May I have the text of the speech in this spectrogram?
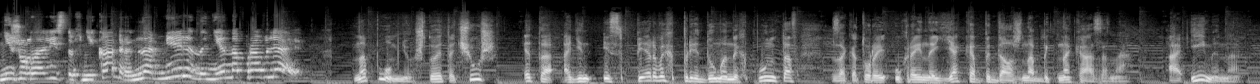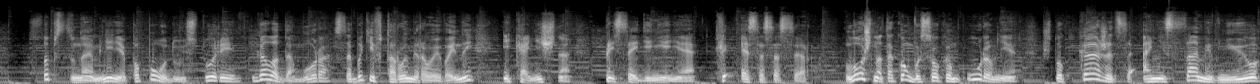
ни журналистов, ни камеры намеренно не направляет. Напомню, что эта чушь это один из первых придуманных пунктов, за который Украина якобы должна быть наказана. А именно, собственное мнение по поводу истории, Голодомора, событий Второй мировой войны и, конечно, присоединения к СССР. Ложь на таком высоком уровне, что кажется, они сами в нее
